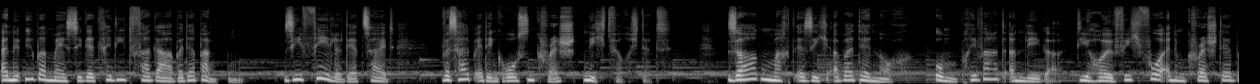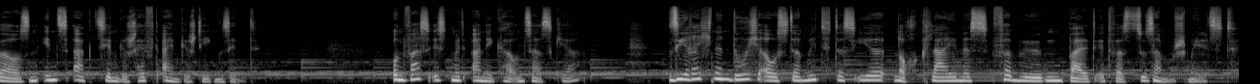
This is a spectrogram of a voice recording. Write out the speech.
eine übermäßige Kreditvergabe der Banken. Sie fehle derzeit, weshalb er den großen Crash nicht fürchtet. Sorgen macht er sich aber dennoch um Privatanleger, die häufig vor einem Crash der Börsen ins Aktiengeschäft eingestiegen sind. Und was ist mit Annika und Saskia? Sie rechnen durchaus damit, dass ihr noch kleines Vermögen bald etwas zusammenschmilzt.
